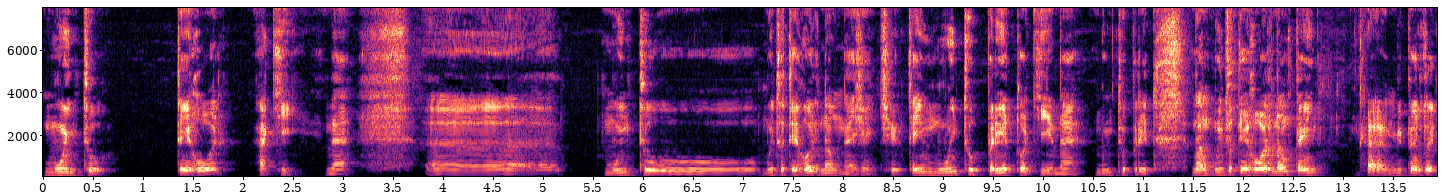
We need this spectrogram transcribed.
muito terror aqui, né? Uh, muito muito terror não, né, gente? Tem muito preto aqui, né? Muito preto. Não, muito terror não tem. Me perdoe.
